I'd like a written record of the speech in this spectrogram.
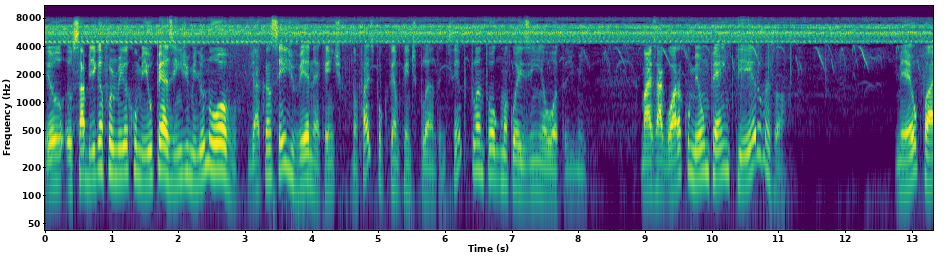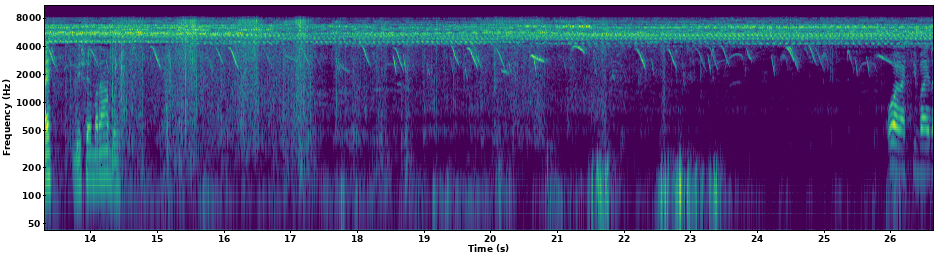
Eu, eu sabia que a formiga comia o pezinho de milho novo. Já cansei de ver, né? Que a gente não faz pouco tempo que a gente planta. A gente sempre plantou alguma coisinha ou outra de milho. Mas agora comeu um pé inteiro, pessoal. Meu pai, o bicho é brabo, hein? Olha, aqui vai dar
